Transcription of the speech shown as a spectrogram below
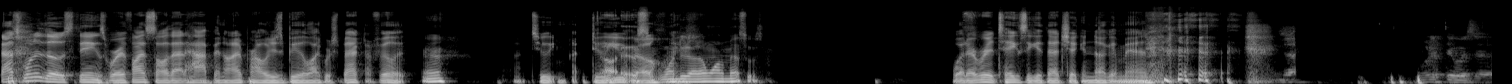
That's one of those things where if I saw that happen, I'd probably just be like, respect. I feel it. Yeah. Do, do Oh, you, that's bro? One dude I don't want to mess with. Whatever it takes to get that chicken nugget, man. What if there was a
